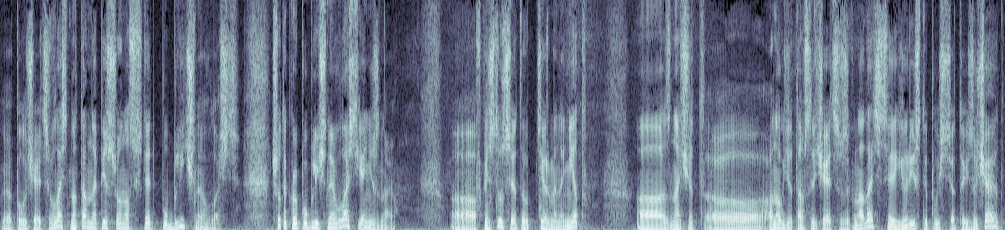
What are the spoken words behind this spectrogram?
э, получается, власть, но там написано, что он осуществляет публичную власть. Что такое публичная власть, я не знаю. А, в Конституции этого термина нет. А, значит, э, оно где-то там встречается в законодательстве, юристы пусть это изучают.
